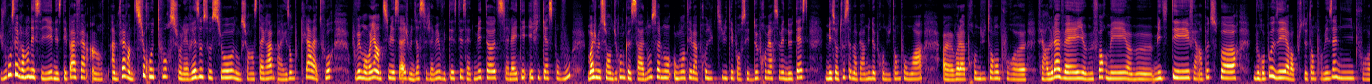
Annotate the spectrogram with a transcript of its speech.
Je vous conseille vraiment d'essayer. N'hésitez pas à, faire un, à me faire un petit retour sur les réseaux sociaux, donc sur Instagram par exemple, Claire Latour. Vous pouvez m'envoyer un petit message, me dire si jamais vous testez cette méthode, si elle a été efficace pour vous. Moi, je me suis rendu compte que ça a non seulement augmenté ma productivité pour ces deux premières semaines de test, mais surtout ça m'a permis de prendre du temps pour moi. Euh, voilà, prendre du temps pour euh, faire de la veille, me former, euh, me méditer, faire un peu de sport, me reposer, avoir plus de temps pour mes amis, pour,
